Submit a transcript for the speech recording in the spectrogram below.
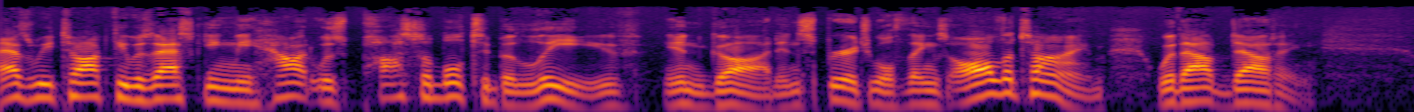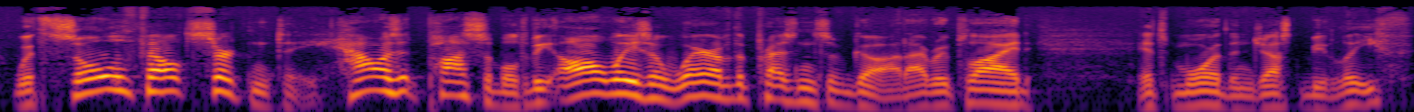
As we talked, he was asking me how it was possible to believe in God, in spiritual things, all the time without doubting. With soul felt certainty, how is it possible to be always aware of the presence of God? I replied, It's more than just belief.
